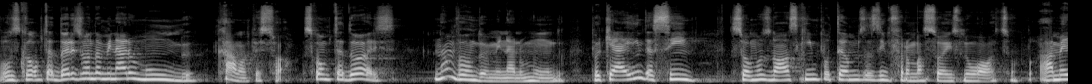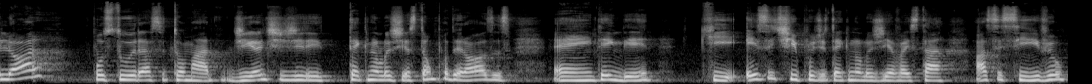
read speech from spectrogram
os computadores vão dominar o mundo. Calma, pessoal. Os computadores não vão dominar o mundo, porque ainda assim somos nós que imputamos as informações no Watson. A melhor postura a se tomar diante de tecnologias tão poderosas é entender que esse tipo de tecnologia vai estar acessível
